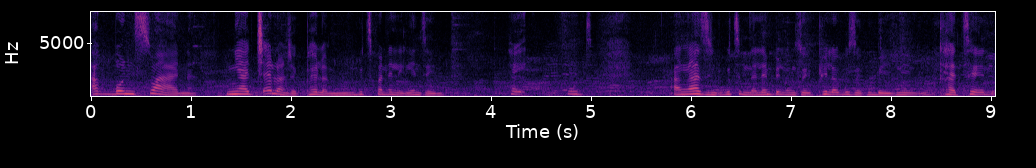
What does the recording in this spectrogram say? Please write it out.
akuboniswana. Ngiyatshelwa nje kuphela mina ukuthi fanele ngenzeni. Hey futhi angazi nje ukuthi mina lempilo ngizoyiphila kuze kube yini ukhathele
